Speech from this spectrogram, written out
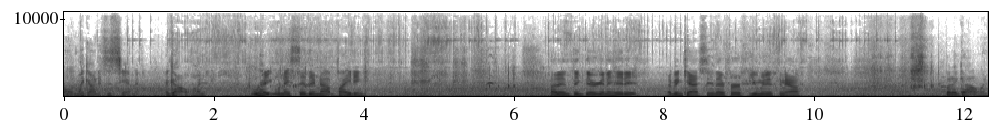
Oh my god, it's a salmon. I got one. Right when I said they're not biting. I didn't think they were gonna hit it. I've been casting there for a few minutes now. But I got one.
